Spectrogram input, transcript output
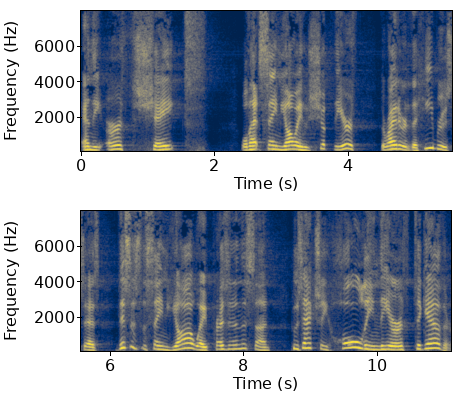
and the earth shakes? Well, that same Yahweh who shook the earth, the writer of the Hebrews says, this is the same Yahweh present in the Son who's actually holding the earth together.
